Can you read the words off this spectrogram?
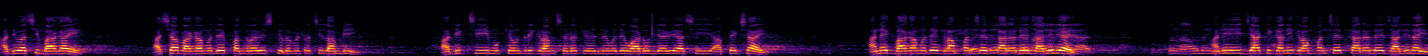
आदिवासी भाग आहे अशा भागामध्ये पंधरा वीस किलोमीटरची लांबी अधिकची मुख्यमंत्री ग्राम सडक योजनेमध्ये वाढवून द्यावी अशी अपेक्षा आहे. अनेक भागामध्ये ग्रामपंचायत कार्यालय झालेली आहेत. आणि ज्या ठिकाणी ग्रामपंचायत कार्यालय झाली नाहीत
